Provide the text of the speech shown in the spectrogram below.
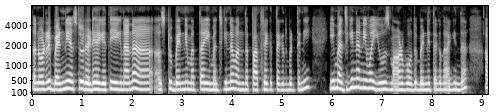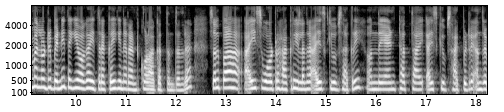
ಸೊ ನೋಡ್ರಿ, ಬೆಣ್ಣೆ ಅಷ್ಟು ರೆಡಿ ಆಗೈತಿ. ಈಗ ನಾನು ಅಷ್ಟು ಬೆಣ್ಣೆ ಮತ್ತು ಈ ಮಜ್ಜಿಗೆನ ಒಂದು ಪಾತ್ರೆಗೆ ತೆಗೆದುಬಿಡ್ತೀನಿ. ಈ ಮಜ್ಜಿಗೆನ ನೀವು ಯೂಸ್ ಮಾಡ್ಬೋದು ಬೆಣ್ಣೆ ತೆಗೆದಾಗಿಂದ. ಆಮೇಲೆ ನೋಡ್ರಿ, ಬೆಣ್ಣೆ ತೆಗಿಯುವಾಗ ಈ ಥರ ಕೈಗೆ ಏನಾರು ಅಂಟ್ಕೊಳಕತ್ತಂತಂದ್ರೆ ಸ್ವಲ್ಪ ಐಸ್ ವಾಟ್ರ್ ಹಾಕ್ರಿ, ಇಲ್ಲಾಂದ್ರೆ ಐಸ್ ಕ್ಯೂಬ್ಸ್ ಹಾಕ್ರಿ. ಒಂದು ಎಂಟು ಹತ್ತು ಐಸ್ ಕ್ಯೂಬ್ಸ್ ಹಾಕಿಬಿಡ್ರಿ. ಅಂದ್ರೆ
